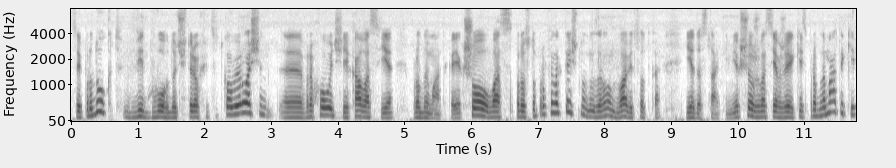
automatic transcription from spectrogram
цей продукт від 2 до 4% розчин, враховуючи, яка у вас є проблематика. Якщо у вас просто профілактично, ну загалом 2% є достатнім. Якщо ж у вас є вже якісь проблематики,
